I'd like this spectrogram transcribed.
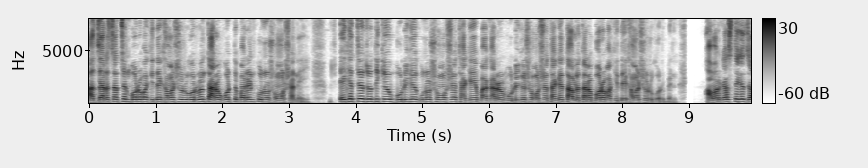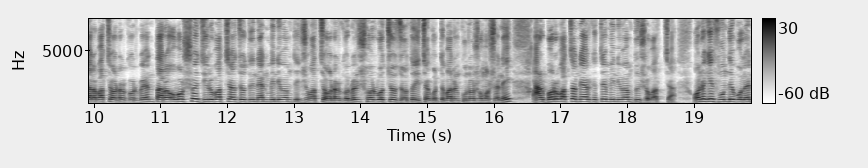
আর যারা চাচ্ছেন বড় পাখি দিয়ে খামার শুরু করবেন, তারাও করতে পারেন, কোনো সমস্যা নেই। এক্ষেত্রে যদি কেউ বোর্ডিংয়ে কোনো সমস্যা থাকে বা কারোর বোর্ডিংয়ে সমস্যা থাকে, তাহলে তারা বড় পাখি দিয়ে খামার শুরু করবেন। আমার কাছ থেকে যারা বাচ্চা অর্ডার করবেন, তারা অবশ্যই জিরো বাচ্চা যদি নেন মিনিমাম তিনশো বাচ্চা অর্ডার করবেন। সর্বোচ্চ যত ইচ্ছা করতে পারেন, কোনো সমস্যা নেই। আর বড় বাচ্চা নেওয়ার ক্ষেত্রে মিনিমাম দুশো বাচ্চা। অনেকেই ফোন দিয়ে বলেন,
